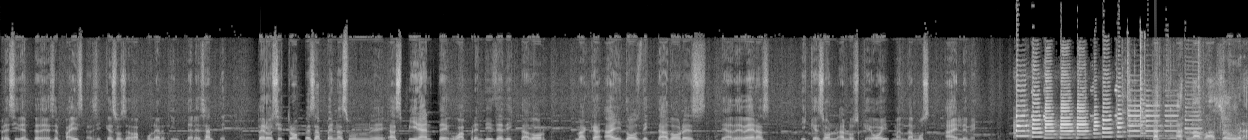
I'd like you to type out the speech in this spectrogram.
presidente de ese país. Así que eso se va a poner interesante. Pero si Trump es apenas un eh, aspirante o aprendiz de dictador, Maca, hay dos dictadores de adeveras y que son a los que hoy mandamos ALB. La basura.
